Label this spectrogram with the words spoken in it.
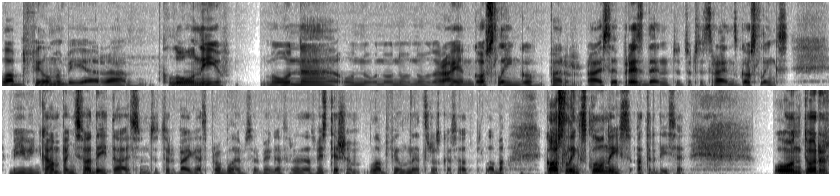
laba filma bija ar uh, Klūniju, un, uh, un, un, un, un, un Ryanu Goslingu par ASV prezidentu. Tur tas Ryans Goslings bija viņa kampaņas vadītājs, un tur beigās problēmas tur beigās radās. Viņš tiešām labi filmu neatceros, kas sauc par labu. Goslings, Klūnijs, atradīsiet. Un tur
